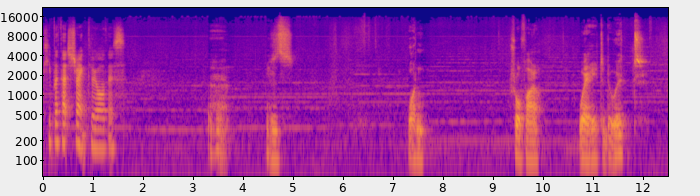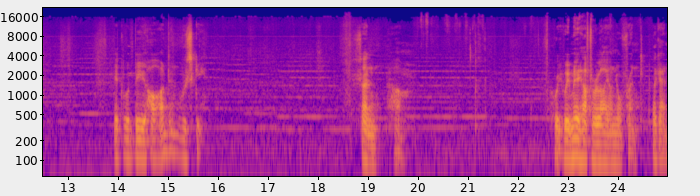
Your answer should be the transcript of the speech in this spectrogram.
keep with that strength through all this. is one surefire way to do it. It would be hard and risky. Then, um, we, we may have to rely on your friend again.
